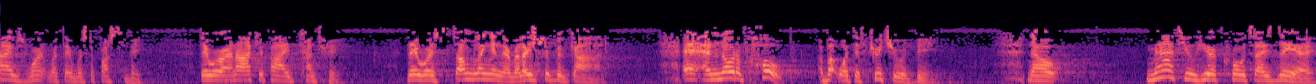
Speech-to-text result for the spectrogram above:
lives weren't what they were supposed to be. They were an occupied country. They were stumbling in their relationship with God. And, and a note of hope about what the future would be. Now, Matthew here quotes Isaiah.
